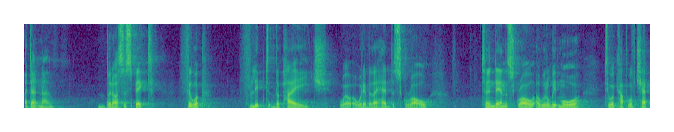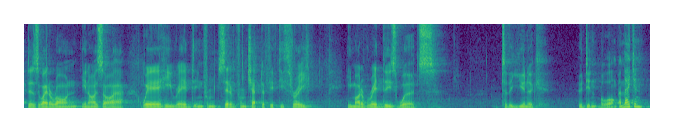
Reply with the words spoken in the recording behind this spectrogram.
I don't know, but I suspect Philip flipped the page, well, or whatever they had, the scroll, turned down the scroll a little bit more to a couple of chapters later on in Isaiah, where he read in from instead of from chapter 53, he might have read these words to the eunuch who didn't belong. Imagine,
